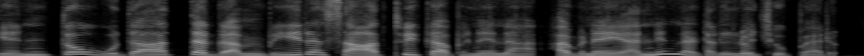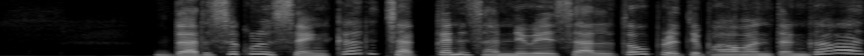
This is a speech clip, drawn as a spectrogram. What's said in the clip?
ఎంతో ఉదాత్త గంభీర సాత్విక అభినయ అభినయాన్ని నటనలో చూపారు. దర్శకుడు శంకర్ చక్కని సన్నివేశాలతో ప్రతిభావంతంగా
